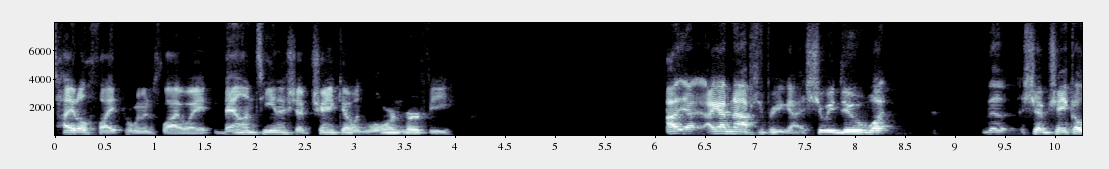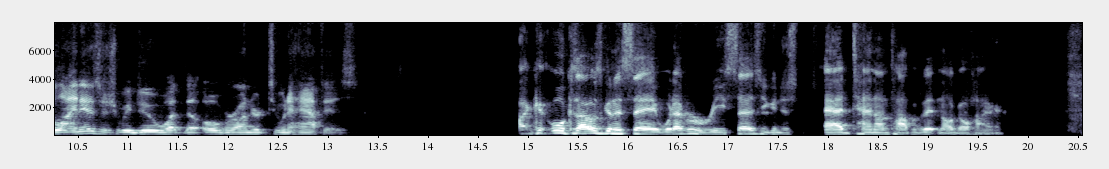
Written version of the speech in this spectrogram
title fight for women's flyweight. Valentina Shevchenko and Lauren Murphy. I, I- I got an option for you guys. Should we do what the Shevchenko line is, or should we do what the over under two and a half is? I could, well, because I was gonna say whatever Reese says, you can just add ten on top of it, and I'll go higher.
